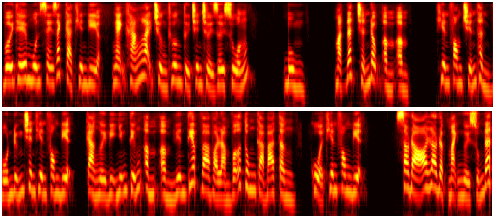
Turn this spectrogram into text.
với thế muốn xé rách cả thiên địa, ngạnh kháng lại trường thương từ trên trời rơi xuống. Bùng! Mặt đất chấn động ầm ầm. Thiên phong chiến thần vốn đứng trên thiên phong điện, cả người bị những tiếng ầm ầm liên tiếp va vào làm vỡ tung cả ba tầng của Thiên Phong Điện. Sau đó lao đập mạnh người xuống đất,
